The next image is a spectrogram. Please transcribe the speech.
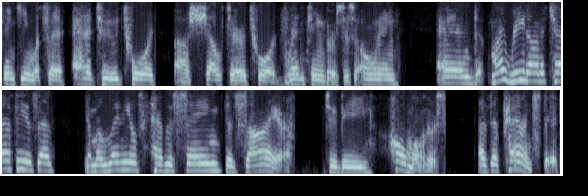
thinking? What's their attitude toward uh, shelter toward renting versus owning. And my read on it, Kathy, is that you know, millennials have the same desire to be homeowners as their parents did.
